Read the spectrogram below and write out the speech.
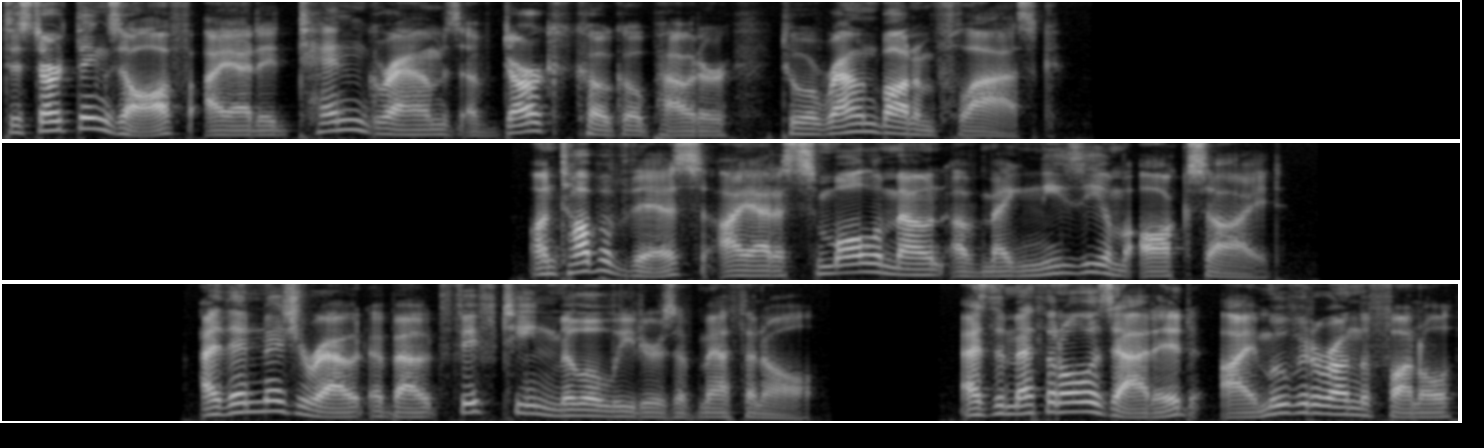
To start things off, I added 10 grams of dark cocoa powder to a round bottom flask. On top of this, I add a small amount of magnesium oxide. I then measure out about 15 milliliters of methanol. As the methanol is added, I move it around the funnel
